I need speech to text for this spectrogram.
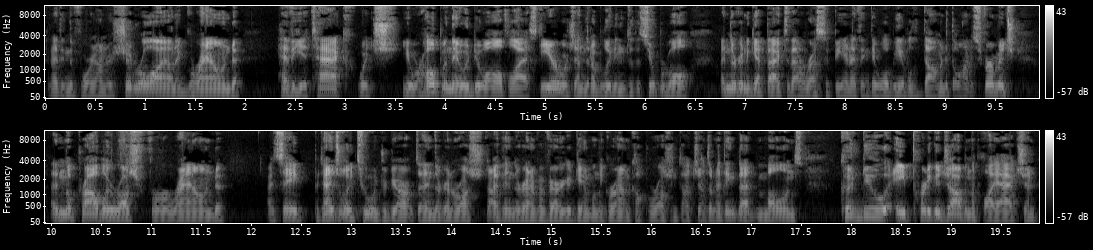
and I think the 49ers should rely on a ground heavy attack, which you were hoping they would do all of last year, which ended up leading into the Super Bowl, and they're going to get back to that recipe, and I think they will be able to dominate the line of scrimmage. And they'll probably rush for around I'd say potentially 200 yards. I think they're going to rush. I think they're going to have a very good game on the ground, couple rushing touchdowns, and I think that Mullens could do a pretty good job in the play action,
